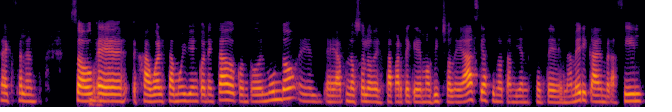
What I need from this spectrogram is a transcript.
Excellent. So, eh, Howard está muy bien conectado con todo el mundo, él, eh, no solo de esta parte que hemos dicho de Asia, sino también gente en América, en Brasil,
